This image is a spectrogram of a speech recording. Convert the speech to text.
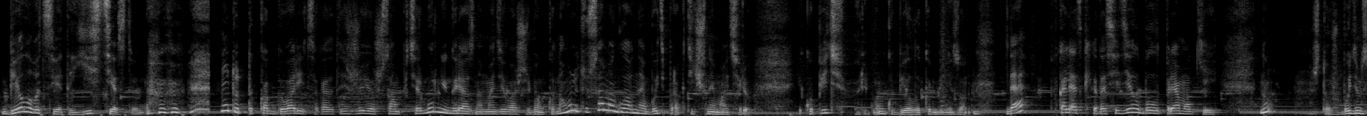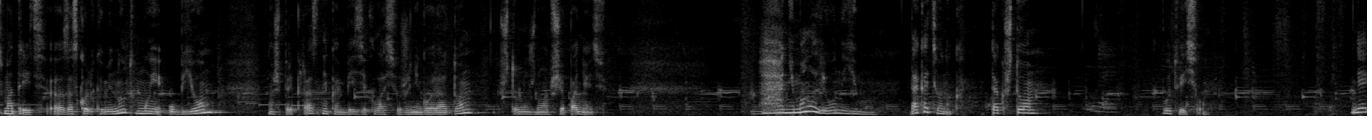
Белого цвета, естественно. Ну, тут, как говорится, когда ты живешь в Санкт-Петербурге, грязным одеваешь ребенка на улицу, самое главное быть практичной матерью и купить ребенку белый комбинезон. Да? В коляске, когда сидел, было прям окей. Ну, что ж, будем смотреть, э, за сколько минут мы убьем наш прекрасный комбези классе, уже не говоря о том, что нужно вообще понять. А не мало ли он ему. Да, котенок? Так что будет весело. Да?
